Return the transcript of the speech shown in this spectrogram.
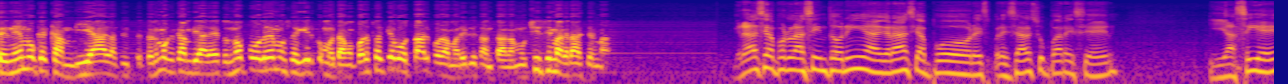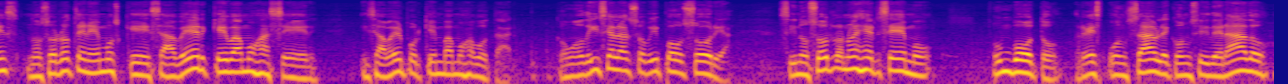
Tenemos que cambiarla, tenemos que cambiar esto, no podemos seguir como estamos, por eso hay que votar por Amarili Santana. Muchísimas gracias, hermano. Gracias por la sintonía, gracias por expresar su parecer. Y así es, nosotros tenemos que saber qué vamos a hacer y saber por quién vamos a votar. Como dice el arzobispo Osoria, si nosotros no ejercemos un voto responsable, considerado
